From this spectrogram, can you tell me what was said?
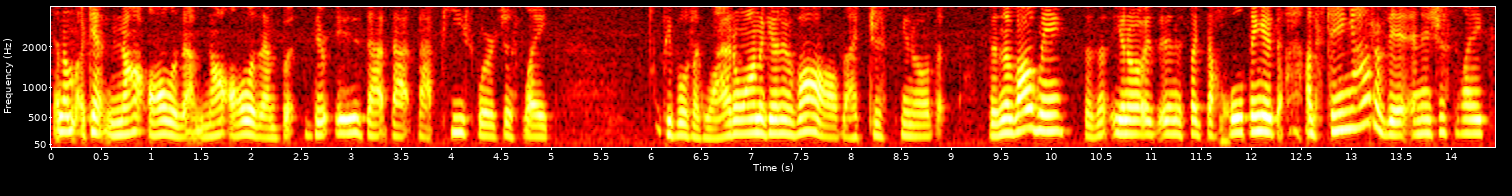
and I'm again not all of them, not all of them, but there is that that that piece where it's just like people's like, well, I don't want to get involved. I just you know that doesn't involve me, doesn't you know, and it's like the whole thing is I'm staying out of it, and it's just like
